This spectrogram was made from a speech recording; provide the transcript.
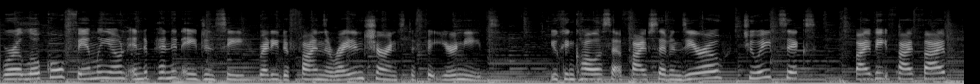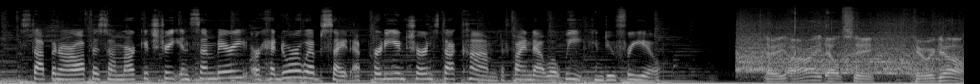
We're a local, family owned independent agency ready to find the right insurance to fit your needs. You can call us at 570 286 5855 Stop in our office on Market Street in Sunbury or head to our website at purdyinsurance.com to find out what we can do for you. Hey, all right, LC. Here we go.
